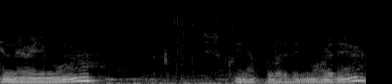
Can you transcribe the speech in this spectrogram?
in there anymore. Clean up a little bit more there.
